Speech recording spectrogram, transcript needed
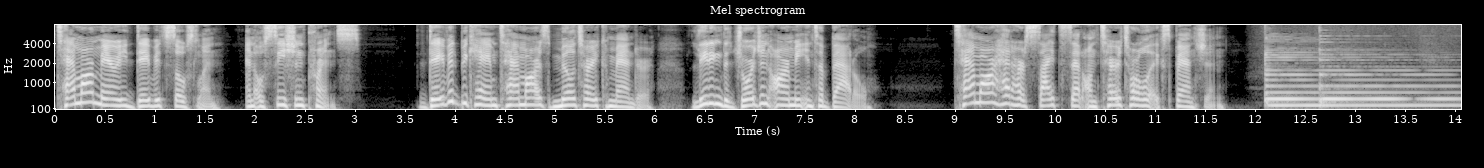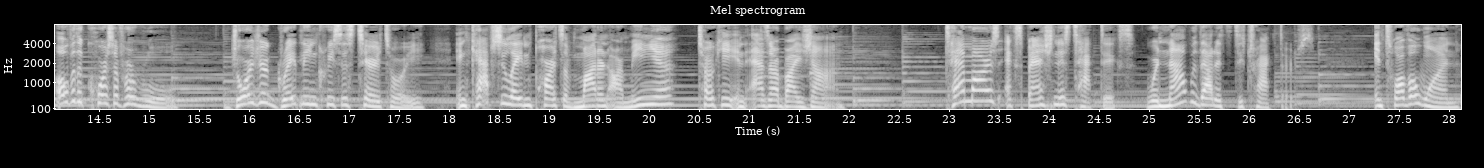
Tamar married David Soslan, an Ossetian prince. David became Tamar's military commander, leading the Georgian army into battle. Tamar had her sights set on territorial expansion. Over the course of her rule, Georgia greatly increases territory, encapsulating parts of modern Armenia, Turkey, and Azerbaijan. Tamar's expansionist tactics were not without its detractors. In 1201,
